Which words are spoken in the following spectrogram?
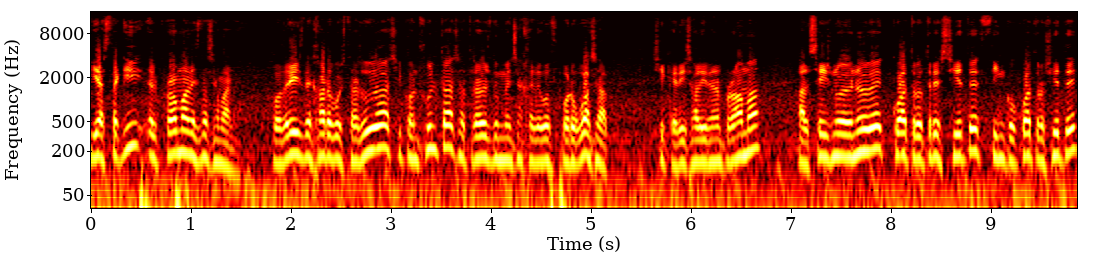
Y hasta aquí el programa de esta semana. Podréis dejar vuestras dudas y consultas a través de un mensaje de voz por WhatsApp, si queréis salir en el programa, al 699-437-547,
